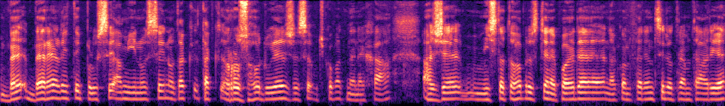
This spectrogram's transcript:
be, bere-li ty plusy a mínusy, no tak, tak rozhoduje, že se očkovat nenechá a že místo toho prostě nepojede na konferenci do Tramtárie.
